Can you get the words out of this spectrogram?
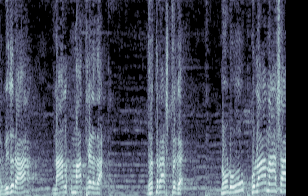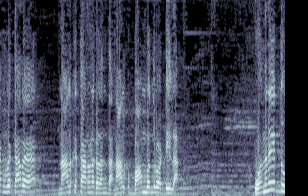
ವಿದುರ ನಾಲ್ಕು ಮಾತು ಹೇಳ್ದ ಧೃತರಾಷ್ಟ್ರಗ. ನೋಡು, ಕುಲಾನಾಶ ಆಗ್ಬೇಕಾದ್ರೆ ನಾಲ್ಕು ಕಾರಣಗಳಂದ, ನಾಲ್ಕು ಬಾಂಬ್ ಬಂದ್ರು ಅಡ್ಡಿ ಇಲ್ಲ. ಒಂದನೇದ್ದು,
